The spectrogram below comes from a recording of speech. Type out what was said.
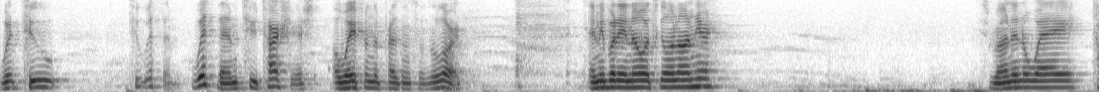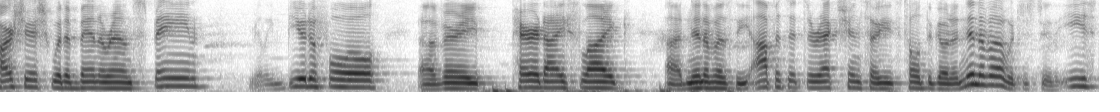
with, to, to with them, with them to Tarshish, away from the presence of the Lord. Anybody know what's going on here? He's running away. Tarshish would have been around Spain, really beautiful, uh, very paradise-like. Uh, Nineveh's the opposite direction, so he's told to go to Nineveh, which is to the east.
